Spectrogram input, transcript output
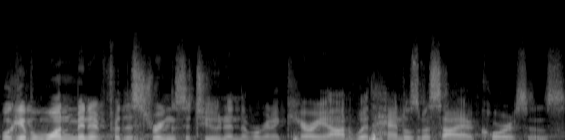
We'll give one minute for the strings to tune, and then we're going to carry on with Handel's Messiah choruses.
